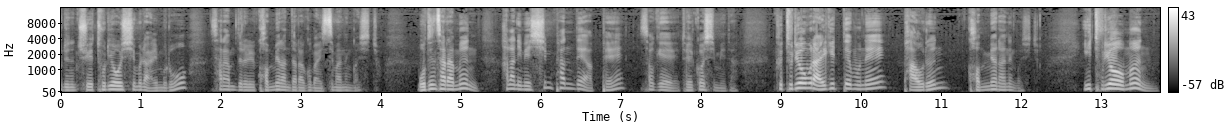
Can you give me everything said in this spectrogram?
우리는 주의 두려우심을 알므로 사람들을 권면한다라고 말씀하는 것이죠. 모든 사람은 하나님의 심판대 앞에 서게 될 것입니다. 그 두려움을 알기 때문에 바울은 건면하는 것이죠. 이 두려움은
